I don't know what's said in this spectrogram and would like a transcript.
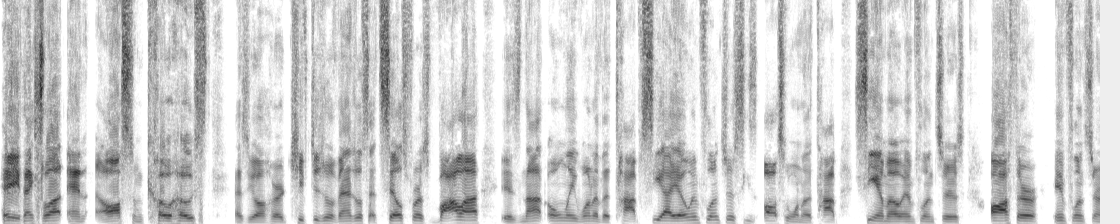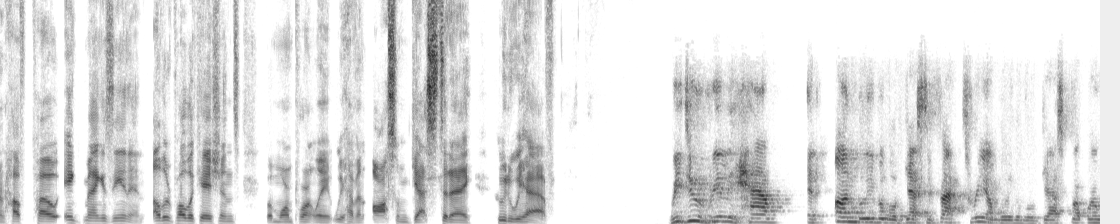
Hey, thanks a lot. And awesome co host, as you all heard, Chief Digital Evangelist at Salesforce. Vala is not only one of the top CIO influencers, he's also one of the top CMO influencers, author, influencer in HuffPo, Inc. magazine, and other publications. But more importantly, we have an awesome guest today. Who do we have? We do really have an unbelievable guest. In fact, three unbelievable guests. But we're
